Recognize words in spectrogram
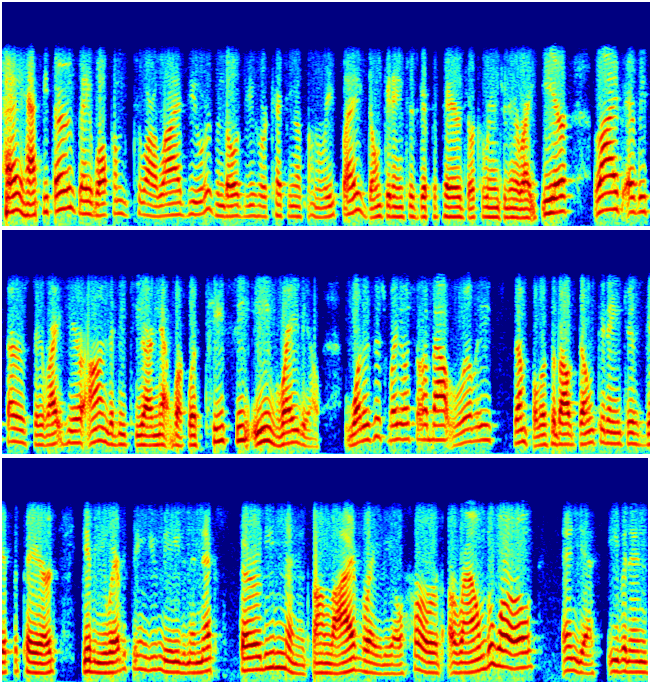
Hey, happy Thursday. Welcome to our live viewers and those of you who are catching us on replay. Don't get anxious, get prepared. Your career engineer right here, live every Thursday, right here on the BTR network with TCE Radio. What is this radio show about? Really simple. It's about don't get anxious, get prepared, giving you everything you need in the next 30 minutes on live radio, heard around the world, and yes, even in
